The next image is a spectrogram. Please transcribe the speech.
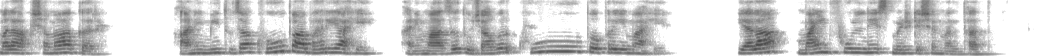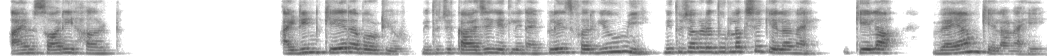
मला क्षमा कर. आणि मी तुझा खूप आभारी आहे. आणि माझं तुझ्यावर खूप प्रेम आहे. याला माइंडफुलनेस मेडिटेशन म्हणतात. I am sorry heart I didn't care about you मी तुझी काळजी घेतली नाही. प्लीज फॉरगिव मी मी तुझ्याकडे दुर्लक्ष केलं नाही. केला व्यायाम केला नाही.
